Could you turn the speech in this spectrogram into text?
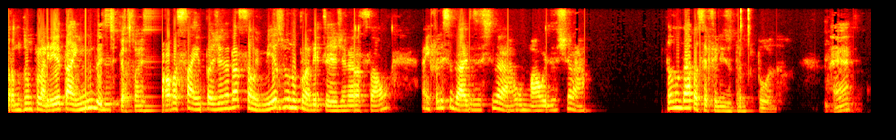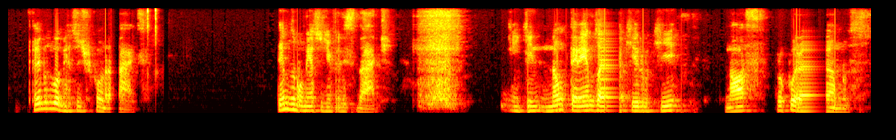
Estamos num planeta ainda de expiações novas saindo da geração. E mesmo no planeta de regeneração, a infelicidade existirá, o mal existirá. Então não dá para ser feliz o tempo todo. Né? Temos momentos de dificuldades. Temos momentos de infelicidade. Em que não teremos aquilo que nós procuramos.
